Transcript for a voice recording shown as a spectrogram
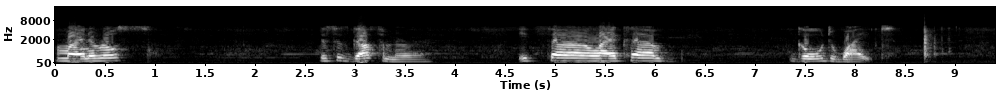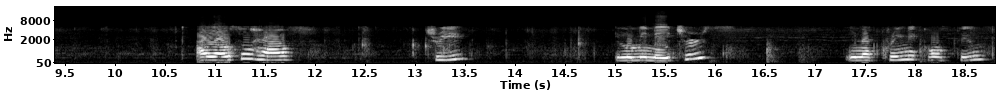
Minerals. This is Gossamer. It's uh, like a gold white. I also have three illuminators in a creamy consist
